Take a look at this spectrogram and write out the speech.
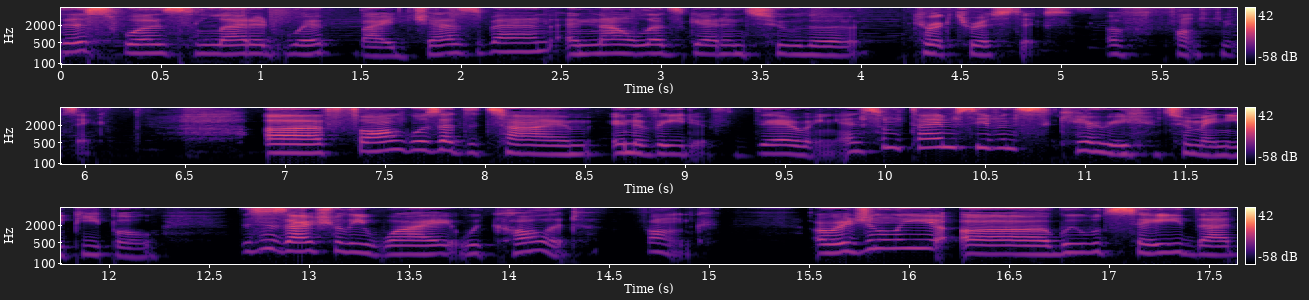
This was Let It Whip by Dazz Band, and now let's get into the characteristics of funk music. Uh, funk was at the time innovative, daring, and sometimes even scary to many people. This is actually why we call it funk. Originally, uh, we would say that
